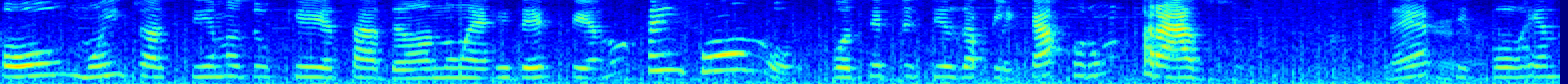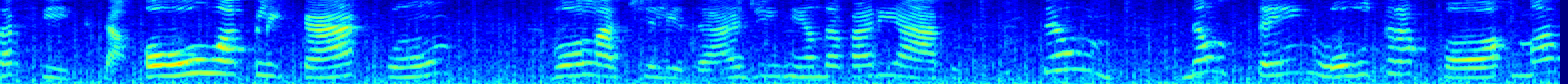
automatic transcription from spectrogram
ou muito acima do que está dando um RDC. Não tem como. Você precisa aplicar por um prazo, né? É. Se for renda fixa, ou aplicar com volatilidade em renda variável. Então, não tem outra forma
